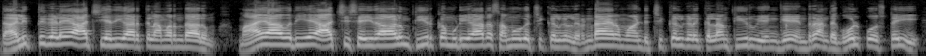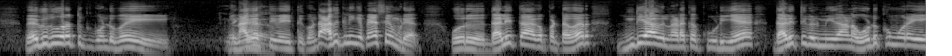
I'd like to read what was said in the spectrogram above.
தலித்துகளே ஆட்சி அதிகாரத்தில் அமர்ந்தாலும் மாயாவதியே ஆட்சி செய்தாலும் தீர்க்க முடியாத சமூக சிக்கல்கள் இரண்டாயிரம் ஆண்டு சிக்கல்களுக்கெல்லாம் தீர்வு எங்கே என்று அந்த கோல் போஸ்டை வெகு தூரத்துக்கு கொண்டு போய் நகர்த்தி வைத்து கொண்டு அதுக்கு நீங்க பேசவே முடியாது ஒரு தலித் ஆகப்பட்டவர் இந்தியாவில் நடக்கக்கூடிய தலித்துகள் மீதான ஒடுக்குமுறையை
